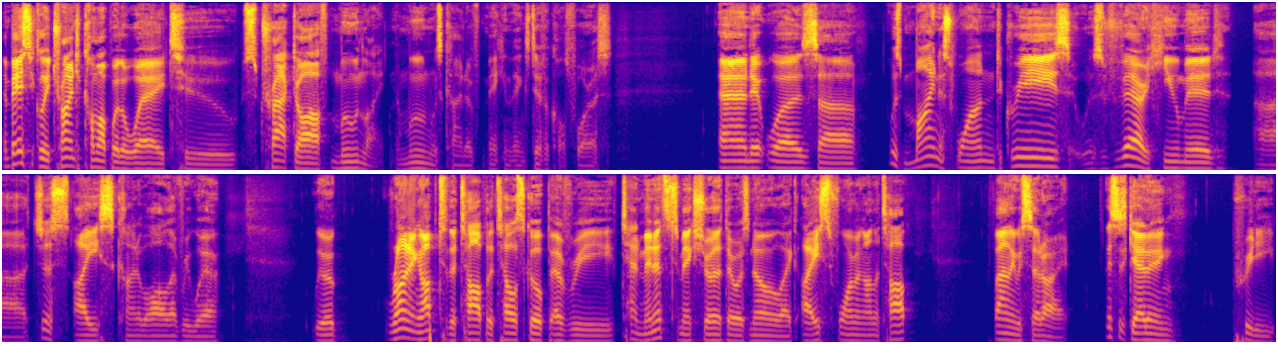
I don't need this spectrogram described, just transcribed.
And basically trying to come up with a way to subtract off moonlight. The moon was kind of making things difficult for us. And it was uh, it was minus one degrees. It was very humid, uh, just ice kind of all everywhere we were running up to the top of the telescope every 10 minutes to make sure that there was no like ice forming on the top. Finally, we said, all right, this is getting pretty,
